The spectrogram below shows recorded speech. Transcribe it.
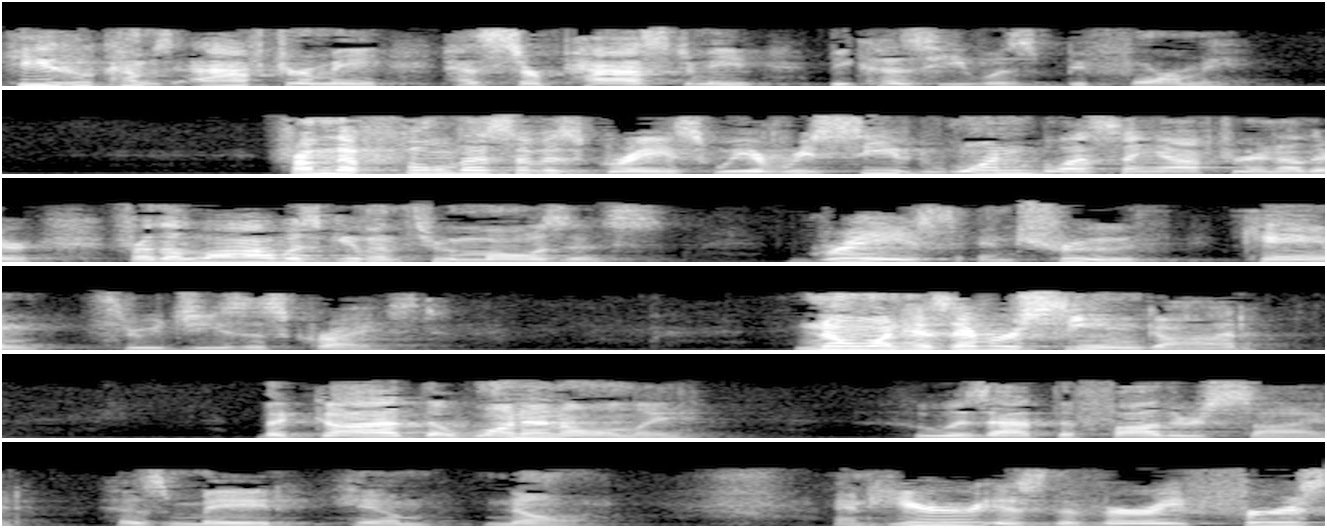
He who comes after me has surpassed me, because he was before me. From the fullness of his grace, we have received one blessing after another. For the law was given through Moses, grace and truth came through Jesus Christ. No one has ever seen God, but God, the one and only, who is at the Father's side, has made him known. And here is the very first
